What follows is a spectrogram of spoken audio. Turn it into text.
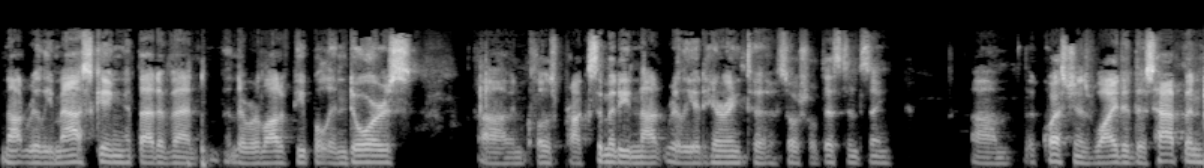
not really masking at that event, and there were a lot of people indoors uh, in close proximity, not really adhering to social distancing. Um, the question is, why did this happen?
